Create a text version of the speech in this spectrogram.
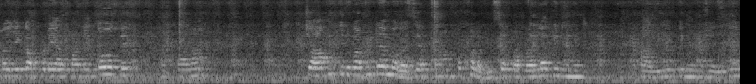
ਲਓ ਜੀ ਕੱਪੜੇ ਆਪਾਂ ਨੇ ਧੋਤੇ, ਆਪਾਂ ਨਾ ਚਾਹ ਪੀਤੀ ਨੂੰ ਕਾਫੀ ਟਾਈਮ ਹੋ ਗਿਆ ਸੀ, ਆਪਾਂ ਨੂੰ ਭੁੱਖ ਲੱਗੀ ਸੀ, ਆਪਾਂ ਪਹਿਲਾਂ ਕਿੰਨੂ ਖਾ ਲਈਏ ਕਿੰਨੂ ਨੂੰ ਗਏ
